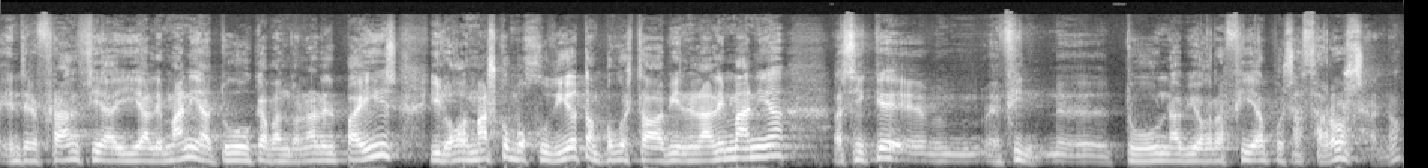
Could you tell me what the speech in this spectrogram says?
entre Francia y Alemania tuvo que abandonar el país y luego además como judío tampoco estaba bien en Alemania, así que, en fin, tuvo una biografía pues azarosa, ¿no?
